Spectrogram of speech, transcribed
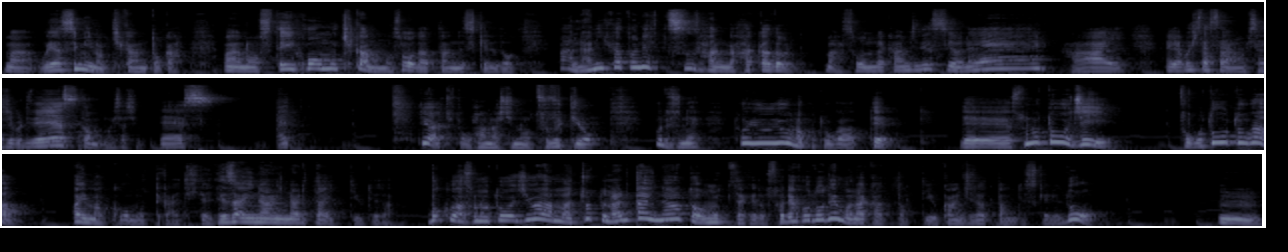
まあ、お休みの期間とか、まあ、あの、ステイホーム期間もそうだったんですけれど、まあ、何かとね、通販がはかどる。まあ、そんな感じですよね。はい。藪下さん、お久しぶりです。どうもお久しぶりです。はい。では、ちょっとお話の続きを。そうですね。というようなことがあって、で、その当時、そう弟が iMac を持って帰ってきて、デザイナーになりたいって言ってた。僕はその当時は、まあ、ちょっとなりたいなとは思ってたけど、それほどでもなかったっていう感じだったんですけれど、うん。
